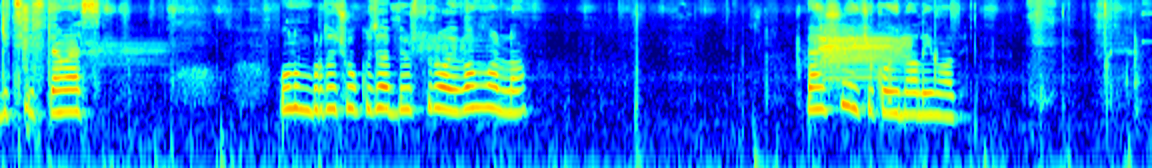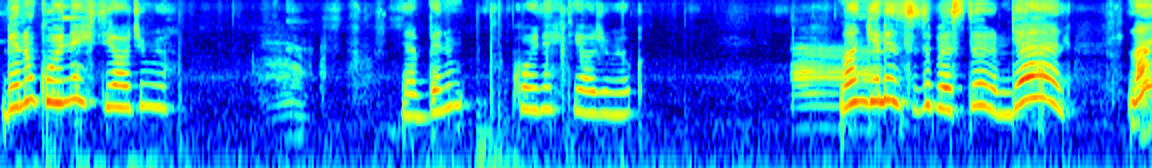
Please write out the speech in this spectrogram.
Git istemez. Oğlum burada çok güzel bir sürü hayvan var lan. Ben şu iki koyunu alayım abi. Benim koyuna ihtiyacım yok. Yani benim koyuna ihtiyacım yok. Lan gelin sizi beslerim. Gel. Lan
